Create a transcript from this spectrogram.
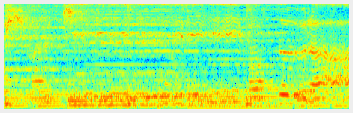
피할 길이 없으라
